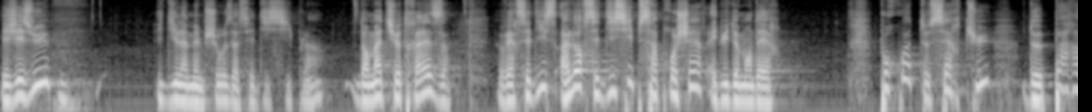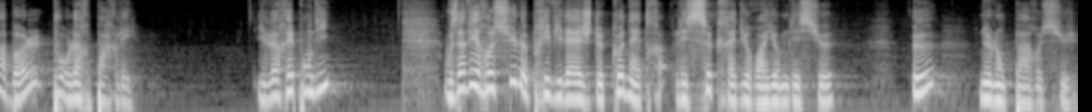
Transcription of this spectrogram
Et Jésus, il dit la même chose à ses disciples. Hein. Dans Matthieu 13, verset 10, Alors ses disciples s'approchèrent et lui demandèrent, Pourquoi te sers-tu de paraboles pour leur parler? Il leur répondit, Vous avez reçu le privilège de connaître les secrets du royaume des cieux. Eux ne l'ont pas reçu.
